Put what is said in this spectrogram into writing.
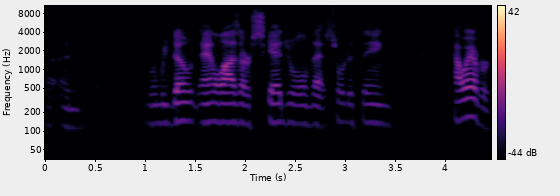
Uh, and when we don't analyze our schedule, that sort of thing. However,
